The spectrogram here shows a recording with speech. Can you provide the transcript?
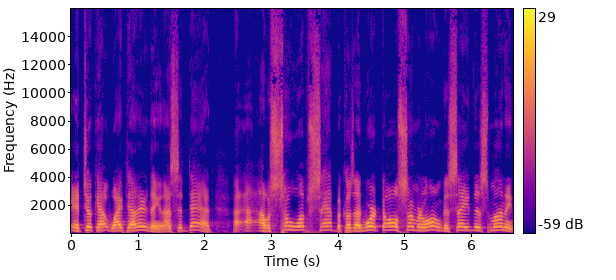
It took out, wiped out everything. And I said, Dad, I, I was so upset because I'd worked all summer long to save this money.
